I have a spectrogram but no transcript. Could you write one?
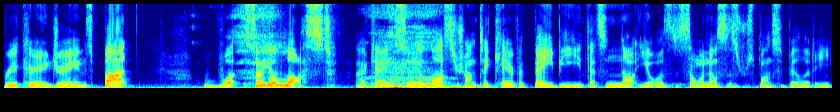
reoccurring dreams. But what? So you're lost. Okay, so you're lost. You're trying to take care of a baby that's not yours. It's someone else's responsibility.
